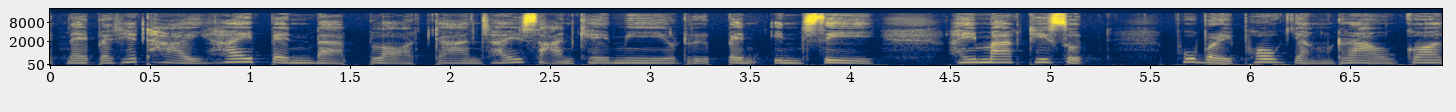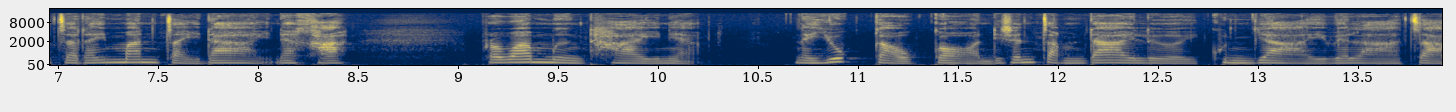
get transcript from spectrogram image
ตรในประเทศไทยให้เป็นแบบปลอดการใช้สารเคมีหรือเป็นอินทรีย์ให้มากที่สุด ผู้บริโภคอย่างเราก็จะได้มั่นใจได้นะคะ เพราะว่าเมืองไทยเนี่ยในยุคเก่าก่อนที่ฉันจำได้เลย คุณยายเวลาจะ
